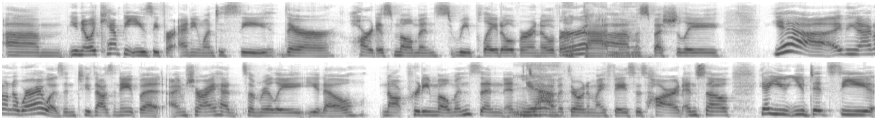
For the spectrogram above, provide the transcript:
Um, you know, it can't be easy for anyone to see their hardest moments replayed over and over, Oh, God, um, no. especially. Yeah, I mean, I don't know where I was in 2008, but I'm sure I had some really, you know, not pretty moments, and and to have it thrown in my face is hard. And so, yeah, you you did see,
